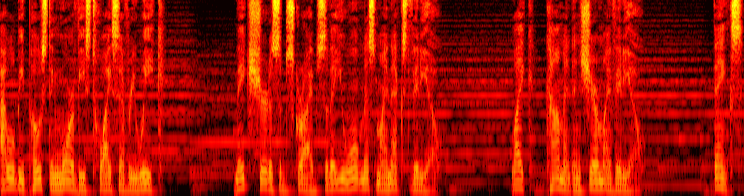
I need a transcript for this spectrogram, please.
I will be posting more of these twice every week. Make sure to subscribe so that you won't miss my next video. Like, comment and share my video. Thanks.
